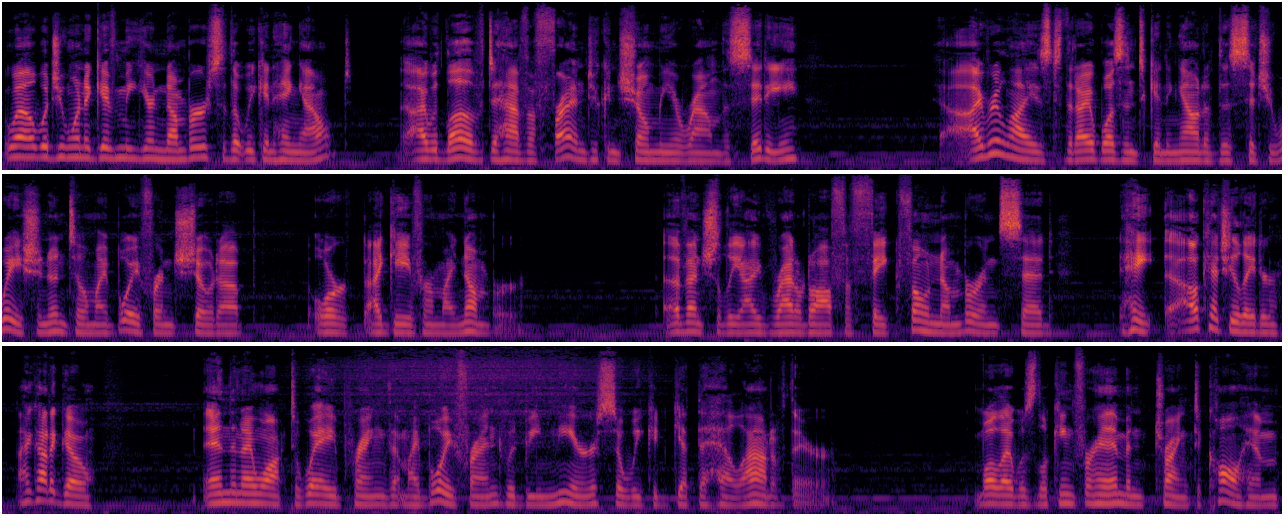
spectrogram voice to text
Well, would you want to give me your number so that we can hang out? I would love to have a friend who can show me around the city. I realized that I wasn't getting out of this situation until my boyfriend showed up, or I gave her my number. Eventually, I rattled off a fake phone number and said, Hey, I'll catch you later. I gotta go. And then I walked away, praying that my boyfriend would be near so we could get the hell out of there. While I was looking for him and trying to call him,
